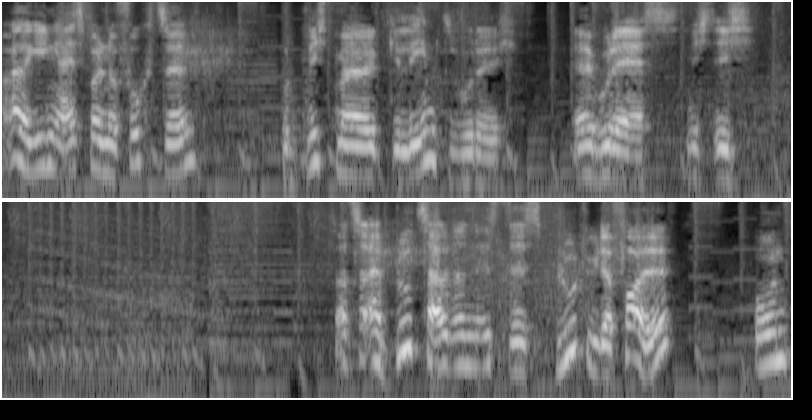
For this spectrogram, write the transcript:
Ah, dagegen Eisball nur 15. Und nicht mal gelähmt wurde ich. Äh, wurde es, nicht ich. So, zu einem Blutsauger, dann ist das Blut wieder voll. Und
